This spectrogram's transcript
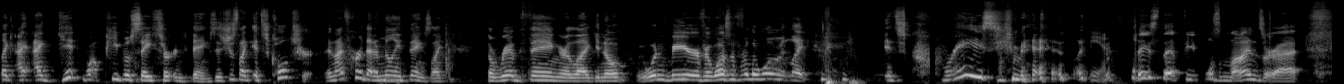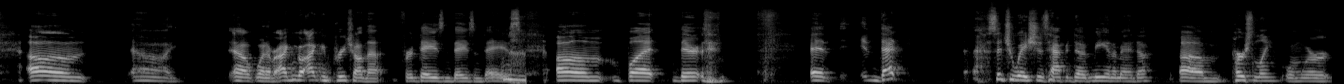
like I, I get why people say certain things. It's just like it's culture. And I've heard that a million Mm-hmm. things, like the rib thing, or like, you know, we wouldn't be here if it wasn't for the woman. Like it's crazy, man. Like Yeah. the place that people's minds are at. Um uh, uh, whatever. I can go. I can preach on that for days and days and days. um, but there, it, it- that situation has happened to me and Amanda um, personally when we're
